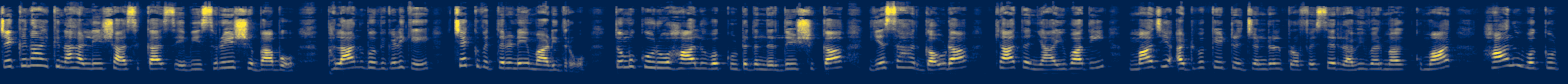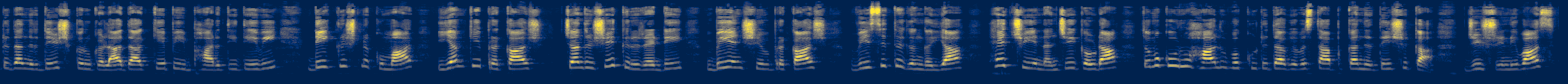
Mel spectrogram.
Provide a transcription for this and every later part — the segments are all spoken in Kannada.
ಚಿಕ್ಕನಾಯಕನಹಳ್ಳಿ ಶಾಸಕ ಸಿಬಿ ಸುರೇಶ್ ಬಾಬು ಫಲಾನುಭವಿಗಳಿಗೆ ಚೆಕ್ ವಿತರಣೆ ಮಾಡಿದರು. ತುಮಕೂರು ಹಾಲು ಒಕ್ಕೂಟದ ನಿರ್ದೇಶಕ ಎಸ್ಆರ್ ಗೌಡ ಖ್ಯಾತ ನ್ಯಾಯವಾದಿ, ಮಾಜಿ advocate general professor Ravivarma Kumar, ಹಾಲು ಒಕ್ಕೂಟದ ನಿರ್ದೇಶಕರುಗಳಾದ KP Bharathi Devi D Krishnakumar, MK Prakash, Chandrashekara Reddy, BN Shivaprakash, V Siddagangaiah A Nanjegowda, Tumakuru ಹಾಲು ಒಕ್ಕೂಟದ ವ್ಯವಸ್ಥಾಪಕ ನಿರ್ದೇಶಕ ಜಿ ಶ್ರೀನಿವಾಸ್,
